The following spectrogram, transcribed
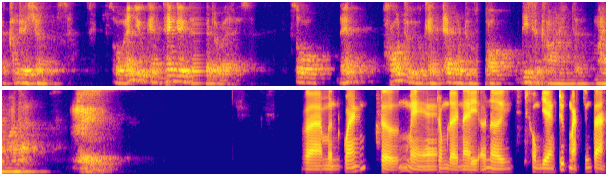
uh, conditions. So when you can think in that way, so then how do you can able to help this kind of my mother? và mình quán tưởng mẹ trong đời này ở nơi không gian trước mặt chúng ta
